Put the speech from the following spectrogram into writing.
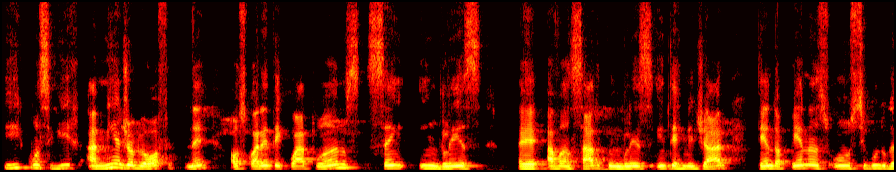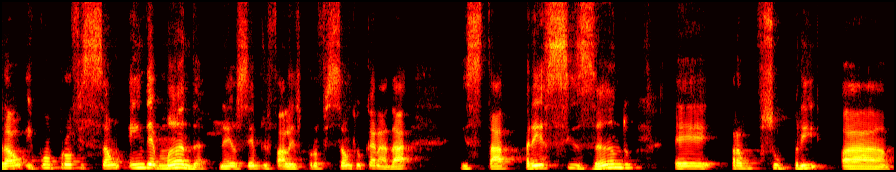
e conseguir a minha job offer, né, aos 44 anos, sem inglês é, avançado, com inglês intermediário, tendo apenas o segundo grau e com profissão em demanda, né, eu sempre falo isso, profissão que o Canadá está precisando é, para suprir a,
